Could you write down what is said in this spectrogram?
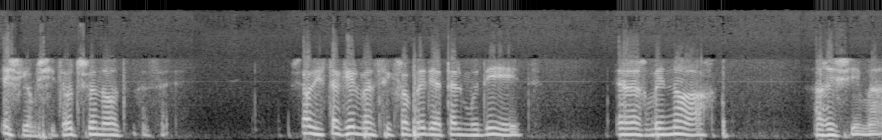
יש גם שיטות שונות. אפשר להסתכל באנציקלופדיה התלמודית, ערך בן נוח, הרשימה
